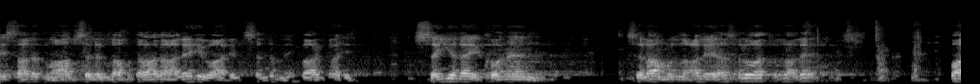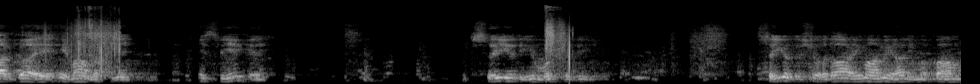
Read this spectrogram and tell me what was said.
رسالت محاب صلی اللہ تعالی علیہ وآلہ وسلم میں بارگاہ سیدہ کونین سلام اللہ علیہ، صلوات اللہ علیہ، بارگاہ امامت میں اس لیے کہ سید مرشدی، سید الشہداء امام علی مقام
